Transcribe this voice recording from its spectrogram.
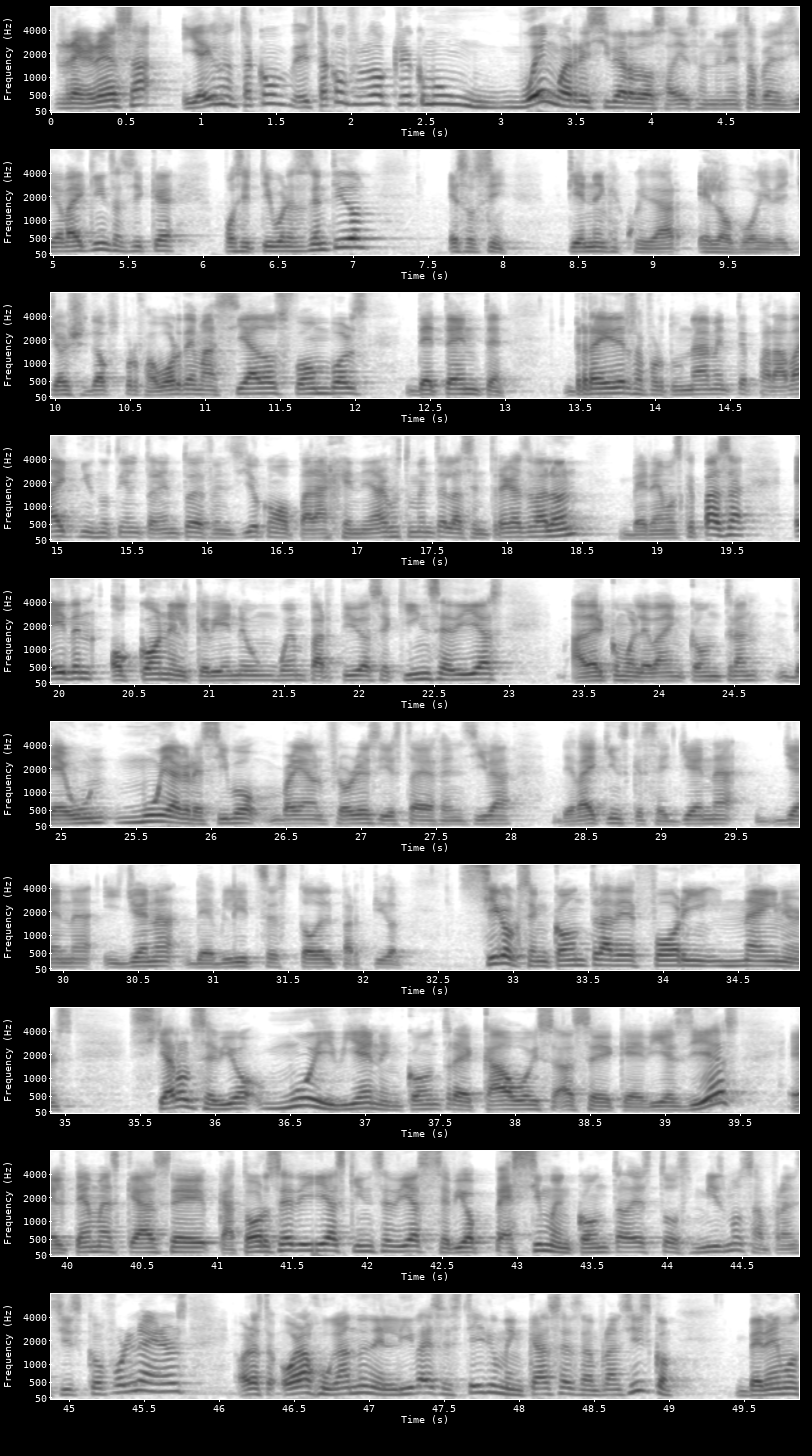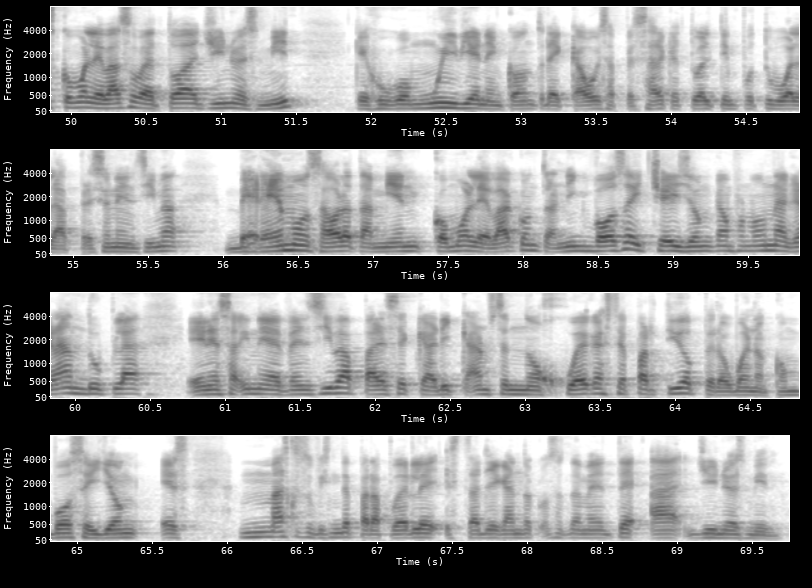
regresa. Y Addison está, confirmado, creo, como un buen wide receiver 2 Addison en esta ofensiva Vikings, así que positivo en ese sentido. Eso sí, tienen que cuidar el ovoide. Josh Dobbs, por favor, demasiados fumbles, detente. Raiders, afortunadamente para Vikings, no tiene el talento defensivo como para generar justamente las entregas de balón. Veremos qué pasa. Aiden O'Connell, que viene un buen partido hace 15 días. A ver cómo le va en contra de un muy agresivo Brian Flores y esta defensiva de Vikings que se llena, llena y llena de blitzes todo el partido. Seahawks en contra de 49ers. Seattle se vio muy bien en contra de Cowboys hace que 10 días. El tema es que hace 14 días, 15 días se vio pésimo en contra de estos mismos San Francisco 49ers. Ahora, ahora jugando en el Levi's Stadium en casa de San Francisco. Veremos cómo le va sobre todo a Gino Smith, que jugó muy bien en contra de Cowboys a pesar que todo el tiempo tuvo la presión encima. Veremos ahora también cómo le va contra Nick Bosa y Chase Young, que han formado una gran dupla en esa línea defensiva. Parece que Arik Armstead no juega este partido, pero bueno, con Bosa y Young es más que suficiente para poderle estar llegando constantemente a Gino Smith.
